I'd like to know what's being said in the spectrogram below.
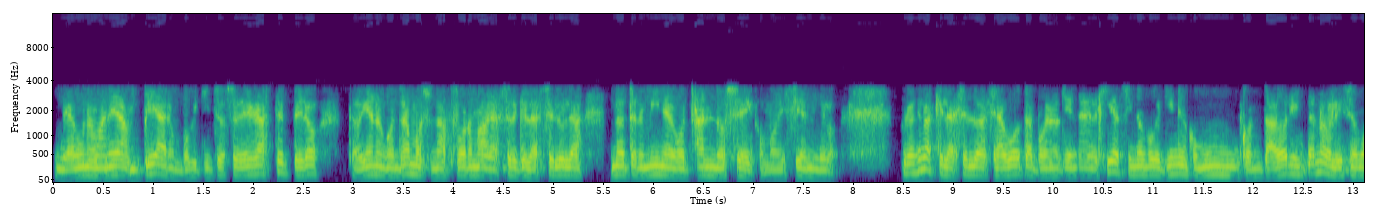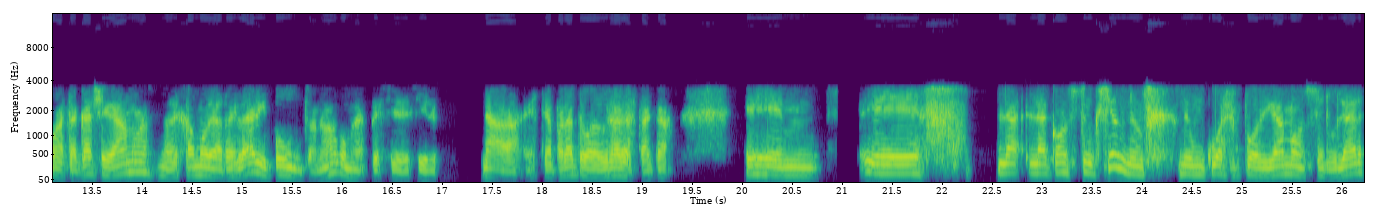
de alguna manera ampliar un poquitito ese desgaste, pero todavía no encontramos una forma de hacer que la célula no termine agotándose, como diciendo. Pero no es que la célula se agota porque no tiene energía, sino porque tiene como un contador interno que le dice, hasta acá llegamos, nos dejamos de arreglar y punto, ¿no? Como una especie de decir, nada, este aparato va a durar hasta acá. Eh, eh, la, la construcción de un, de un cuerpo, digamos, celular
